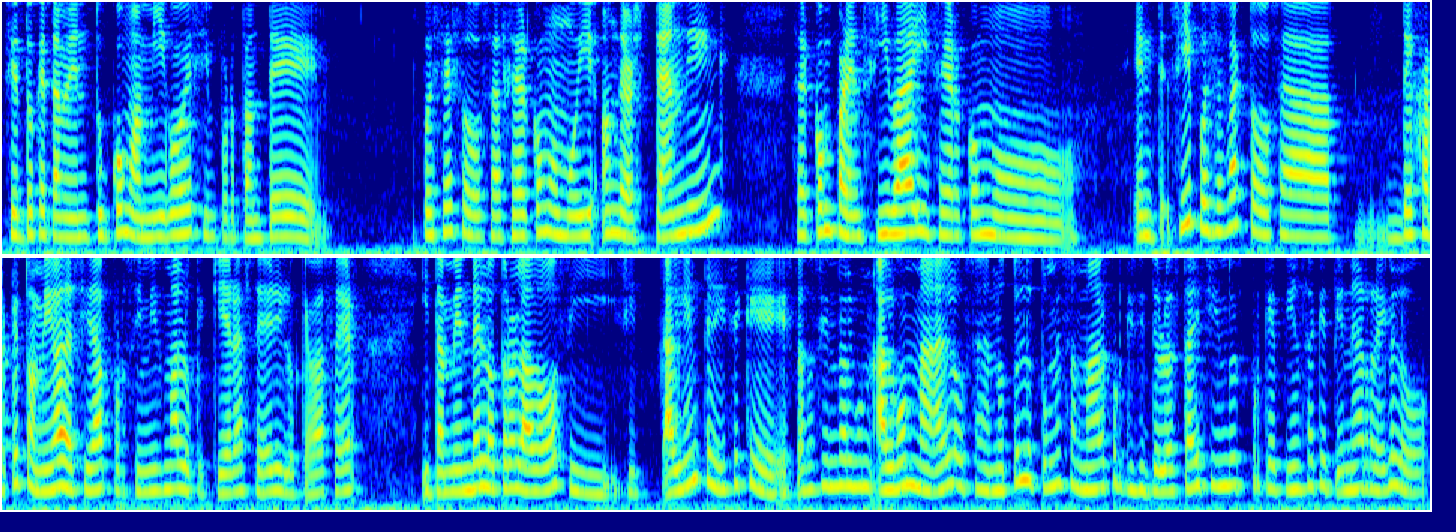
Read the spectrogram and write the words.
Siento que también tú como amigo es importante, pues eso, o sea, ser como muy understanding, ser comprensiva y ser como sí, pues exacto, o sea, dejar que tu amiga decida por sí misma lo que quiere hacer y lo que va a hacer. Y también del otro lado, si, si alguien te dice que estás haciendo algún, algo mal, o sea, no te lo tomes a mal, porque si te lo está diciendo es porque piensa que tiene arreglo.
